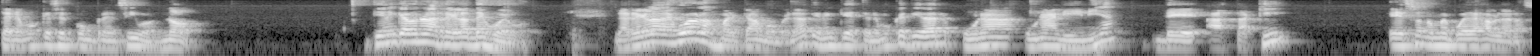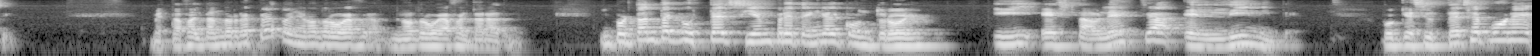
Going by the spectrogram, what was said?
tenemos que ser comprensivos. No. Tienen que haber unas reglas de juego. Las reglas de juego las marcamos, ¿verdad? Tienen que, tenemos que tirar una, una línea de hasta aquí, eso no me puedes hablar así. Me está faltando el respeto, yo no te lo voy a, no te lo voy a faltar a ti. Importante que usted siempre tenga el control y establezca el límite. Porque si usted se pone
